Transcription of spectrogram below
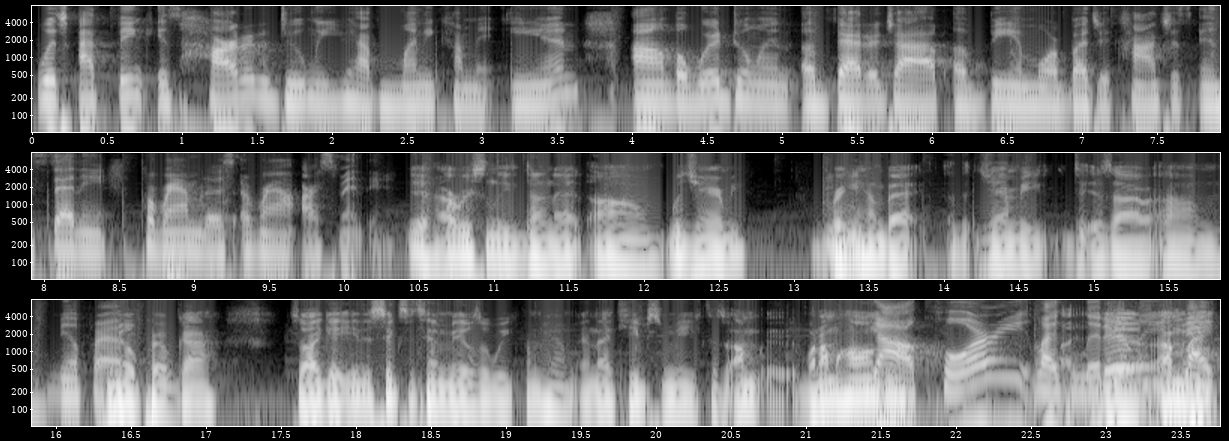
which I think is harder to do when you have money coming in. Um, but we're doing a better job of being more budget conscious and setting parameters around our spending. Yeah, I recently done that um, with Jeremy, bringing him back. Uh, Jeremy is our um, Meal prep. meal prep guy. So I get either six to ten meals a week from him, and that keeps me because I'm when I'm hungry. Y'all, Corey, like Uh, literally, yeah, I mean- like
